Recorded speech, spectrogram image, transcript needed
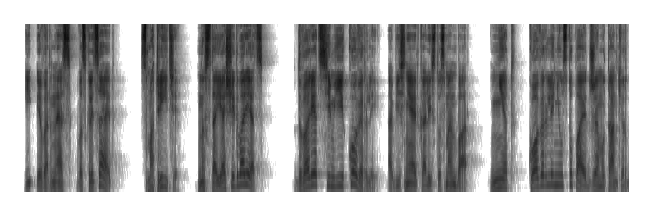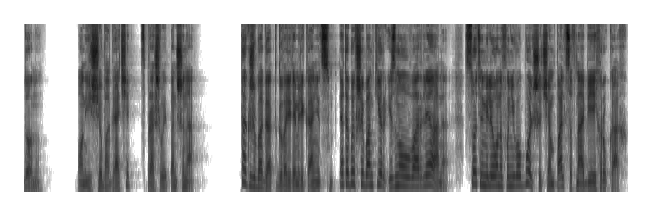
и Эвернес восклицает «Смотрите, настоящий дворец!» «Дворец семьи Коверли», объясняет Калистус Менбар. «Нет, Коверли не уступает Джему Танкердону». «Он еще богаче?» – спрашивает Паншина. «Так же богат», — говорит американец. «Это бывший банкир из Нового Орлеана. Сотен миллионов у него больше, чем пальцев на обеих руках».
